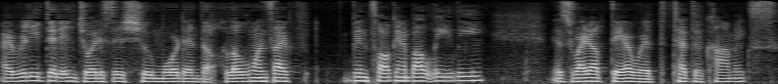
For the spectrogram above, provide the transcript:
I really did enjoy this issue more than the other ones I've been talking about lately. It's right up there with Detective Comics.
